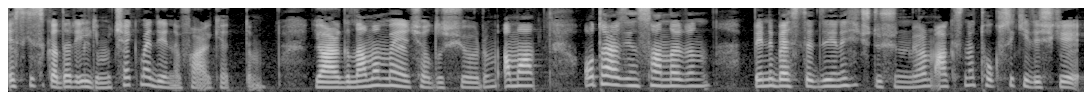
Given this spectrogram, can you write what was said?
eskisi kadar ilgimi çekmediğini fark ettim. Yargılamamaya çalışıyorum ama o tarz insanların beni beslediğini hiç düşünmüyorum. Aksine toksik ilişki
